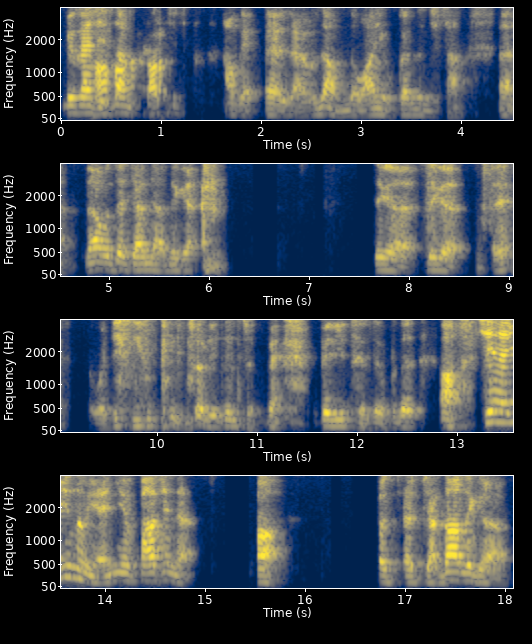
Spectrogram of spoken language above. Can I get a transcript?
没关系，好了去查。OK，呃，然后让我们的网友观众去查，嗯，然后我再讲讲那个，那个那个，哎，我今天跟你做了一点准备，被你扯走不得啊。现在运动员因为发现了，啊，呃呃，讲到那个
